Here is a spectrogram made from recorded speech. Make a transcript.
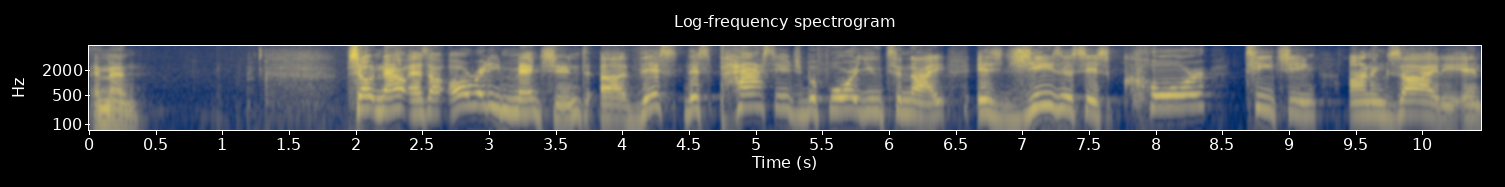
Amen. So now, as I already mentioned, uh, this, this passage before you tonight is Jesus' core teaching on anxiety. And,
